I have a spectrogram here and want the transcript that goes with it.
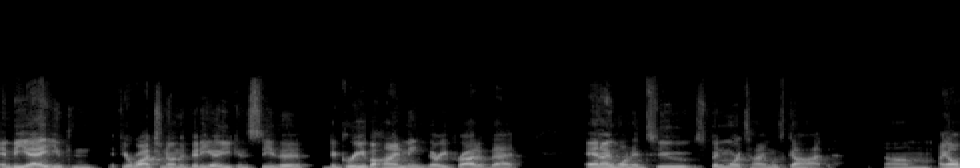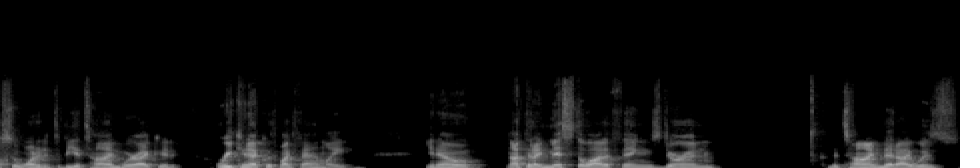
MBA. You can, if you're watching on the video, you can see the degree behind me. Very proud of that. And I wanted to spend more time with God. Um, I also wanted it to be a time where I could reconnect with my family. You know, not that I missed a lot of things during the time that I was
